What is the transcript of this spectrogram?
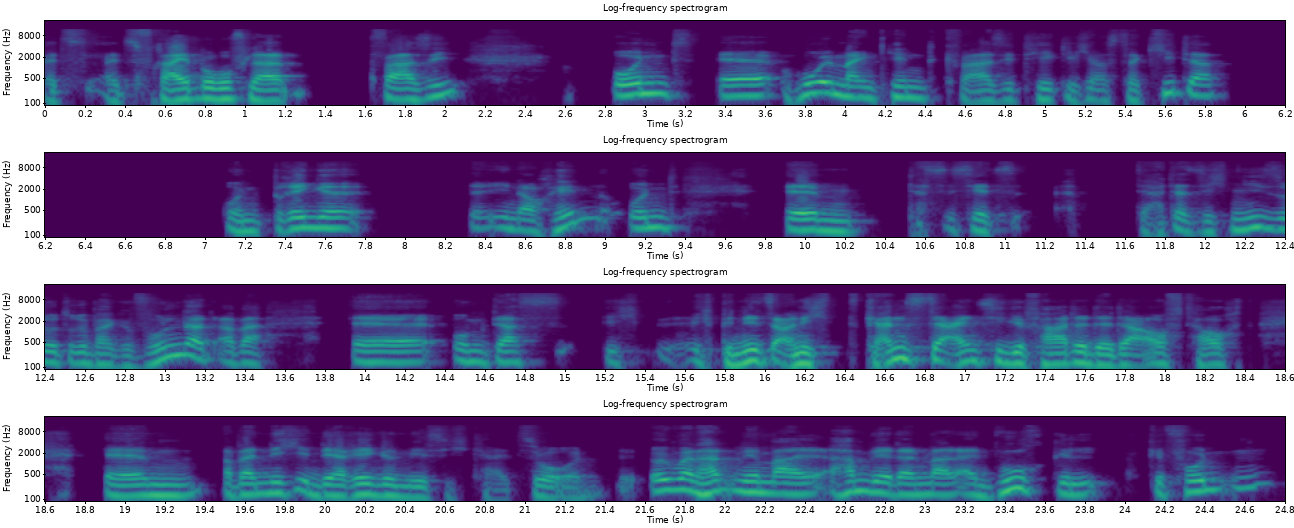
als, als Freiberufler quasi und äh, hole mein Kind quasi täglich aus der Kita und bringe ihn auch hin. Und ähm, das ist jetzt, da hat er sich nie so drüber gewundert, aber äh, um das, ich, ich bin jetzt auch nicht ganz der einzige Vater, der da auftaucht, ähm, aber nicht in der Regelmäßigkeit. So, und irgendwann hatten wir mal, haben wir dann mal ein Buch ge gefunden,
